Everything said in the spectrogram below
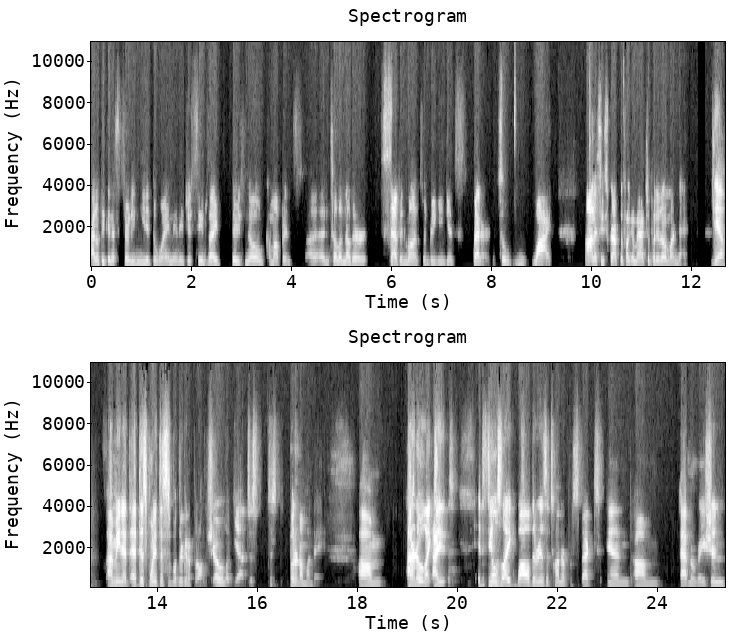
I don't think they necessarily needed the win, and it just seems like there's no comeuppance uh, until another seven months when Biggie gets better. So why? Honestly, scrap the fucking match and put it on Monday. Yeah, I mean, at, at this point, this is what they're gonna put on the show, like, yeah, just just put it on Monday. Um, I don't know, like I, it feels like while there is a ton of respect and um admiration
